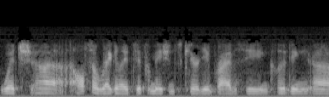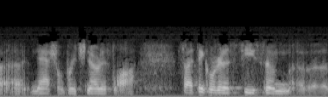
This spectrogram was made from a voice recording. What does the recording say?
which uh, also regulates information security and privacy, including uh, national breach notice law. So I think we're going to see some uh,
